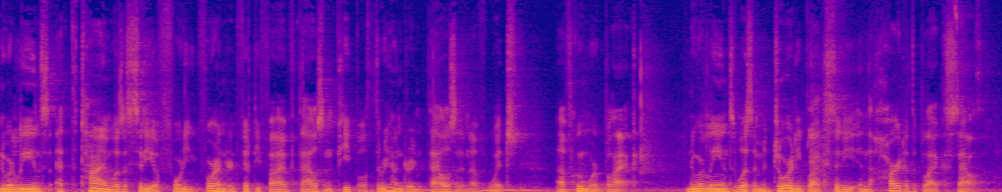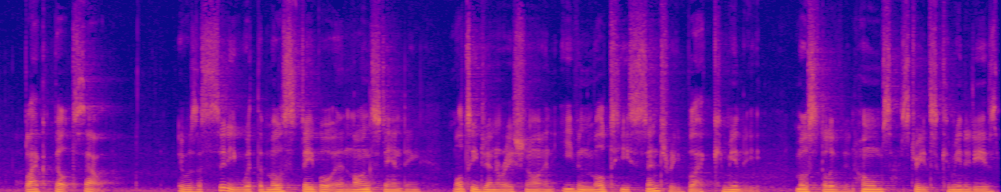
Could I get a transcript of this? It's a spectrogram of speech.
New Orleans at the time was a city of 40, 455,000 people, 300,000 of which of whom were black. New Orleans was a majority black city in the heart of the black South, Black Belt South. It was a city with the most stable and long-standing, multi-generational, and even multi-century black community. Most lived in homes, streets, communities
